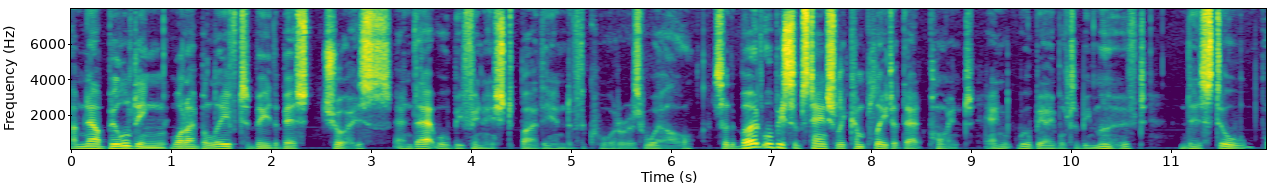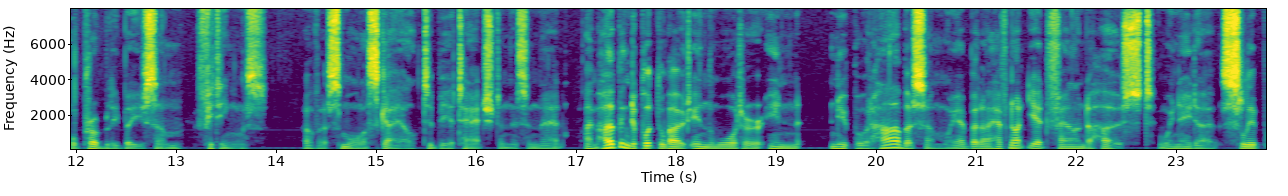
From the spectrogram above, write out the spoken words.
I'm now building what I believe to be the best choice, and that will be finished by the end of the quarter as well. So the boat will be substantially complete at that point and will be able to be moved. There still will probably be some fittings of a smaller scale to be attached and this and that. I'm hoping to put the boat in the water in Newport Harbour somewhere, but I have not yet found a host. We need a slip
